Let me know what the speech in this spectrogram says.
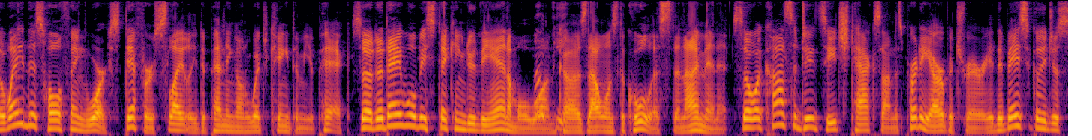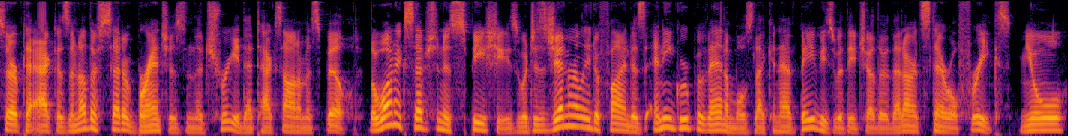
The way this whole thing works differs slightly depending on which kingdom you pick. So today we'll be sticking to the animal one cuz that one's the coolest and I'm in it. So what constitutes each taxon is pretty arbitrary. They basically just serve to act as another set of branches in the tree that taxonomists build. The one exception is species, which is generally defined as any group of animals that can have babies with each other that aren't sterile freaks. Mule,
